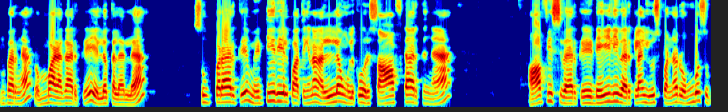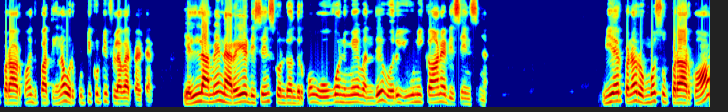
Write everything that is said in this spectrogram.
பாருங்கள் பாருங்க ரொம்ப அழகாக இருக்குது எல்லோ கலரில் சூப்பராக இருக்குது மெட்டீரியல் பார்த்தீங்கன்னா நல்ல உங்களுக்கு ஒரு சாஃப்டாக இருக்குங்க. ஆஃபீஸ் வேர்க்கு டெய்லி வேர்க்கெலாம் யூஸ் பண்ண ரொம்ப சூப்பராக இருக்கும். இது பார்த்தீங்கன்னா ஒரு குட்டி குட்டி ஃப்ளவர் பேட்டர்ன் எல்லாமே நிறைய டிசைன்ஸ் கொண்டு வந்திருக்கோம். ஒவ்வொன்றுமே வந்து ஒரு யூனிக்கான டிசைன்ஸுங்க வியர் பண்ண ரொம்ப சூப்பராக இருக்கும்.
